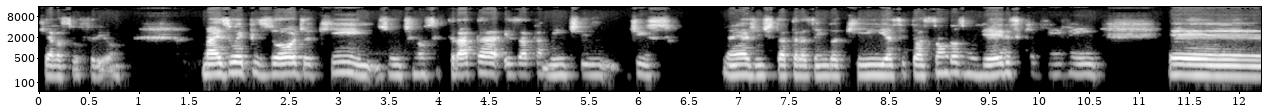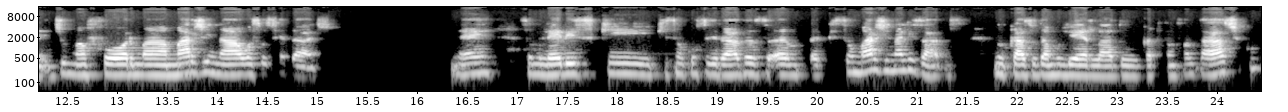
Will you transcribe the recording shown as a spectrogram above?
Que ela sofreu. Mas o episódio aqui, gente, não se trata exatamente disso, né? A gente está trazendo aqui a situação das mulheres que vivem é, de uma forma marginal a sociedade né? São mulheres que, que são consideradas, ah, que são marginalizadas. No caso da mulher lá do Capitão Fantástico,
